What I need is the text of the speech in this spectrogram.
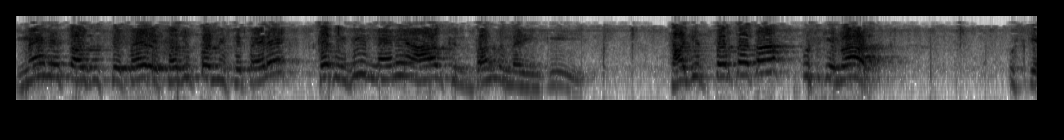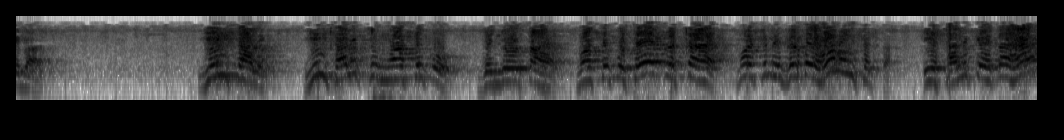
میں نے تاجد سے پہلے تاجد پڑھنے سے پہلے کبھی بھی میں نے آنکھ بند نہیں کی۔ تاجد پڑھتا تھا، اس کے بعد، اس کے بعد۔ یہی سالک یہی سالک سے معاشرے کو جھنجھوڑتا ہے، معاشرے کو سیٹ رکھتا ہے، معاشرے میں گڑبڑ ہو نہیں سکتا۔ یہ سالک کہتا ہے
